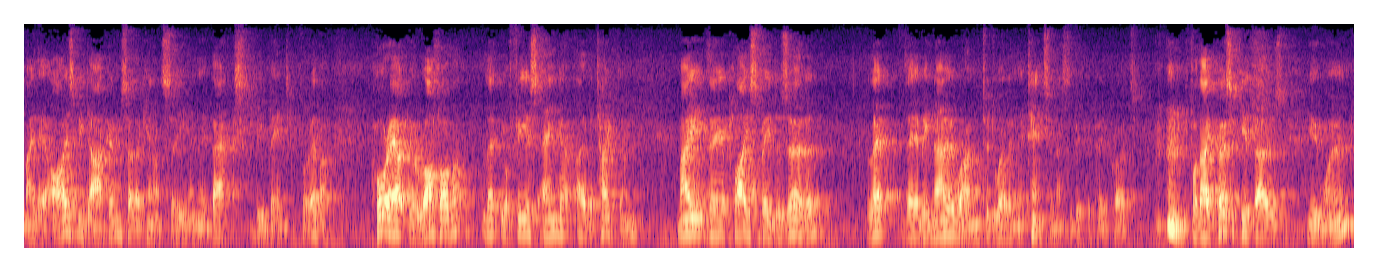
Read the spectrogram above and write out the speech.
May their eyes be darkened so they cannot see, and their backs be bent forever. Pour out your wrath on them. Let your fierce anger overtake them. May their place be deserted. Let there be no one to dwell in their tents. And that's the bit that Peter quotes. For they persecute those you wound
